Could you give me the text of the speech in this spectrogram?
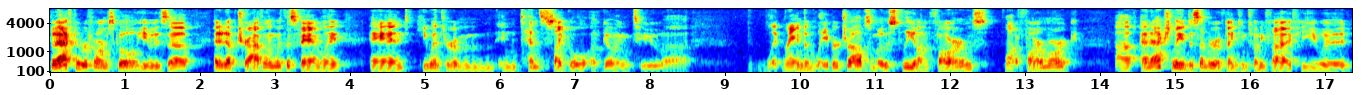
but after reform school, he was uh, ended up traveling with his family, and he went through an intense cycle of going to uh, la- random labor jobs, mostly on farms, a lot of farm work. Uh, and actually, in December of 1925, he would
